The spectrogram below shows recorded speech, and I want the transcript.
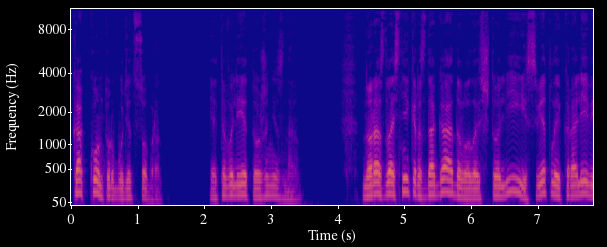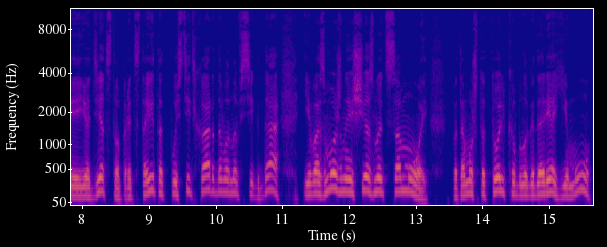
Как контур будет собран? Этого Лия тоже не знала. Но раз-два Сникерс догадывалась, что Лии, светлой королеве ее детства, предстоит отпустить Хардова навсегда и, возможно, исчезнуть самой, потому что только благодаря ему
